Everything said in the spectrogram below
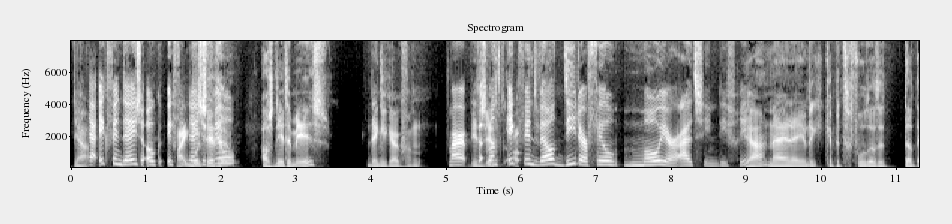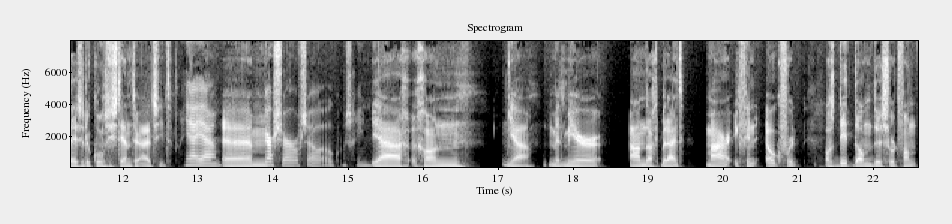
Ja. ja, ik vind deze ook. Ik maar vind ik deze moet zeggen, veel... als dit hem is, denk ik ook van. Maar want echt... ik vind wel die er veel mooier uitzien, die friet. Ja, nee, nee. Ik heb het gevoel dat, het, dat deze er consistenter uitziet. Ja, ja. Um, of zo ook misschien. Ja, gewoon ja, met meer aandacht bereid. Maar ik vind ook voor als dit dan de soort van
